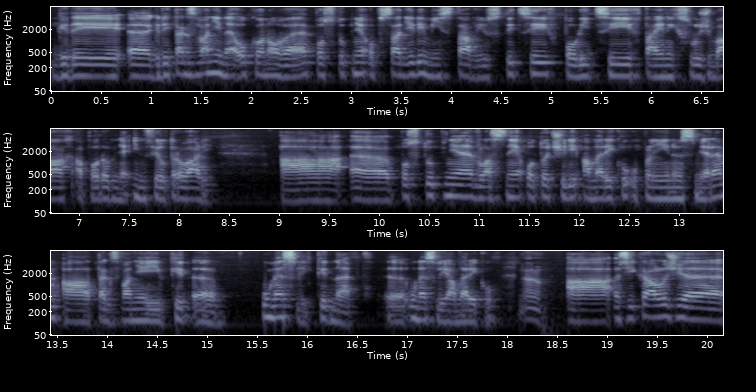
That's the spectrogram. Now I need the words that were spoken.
kdy, eh, kdy takzvaní neokonové postupně obsadili místa v justici, v policii, v tajných službách a podobně, infiltrovali. A eh, postupně vlastně otočili Ameriku úplně jiným směrem a takzvaně ji kid, eh, unesli, kidnapped, unesli Ameriku. Ano. A říkal, že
